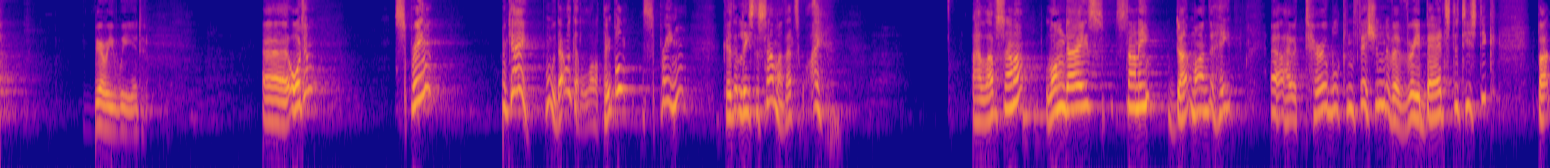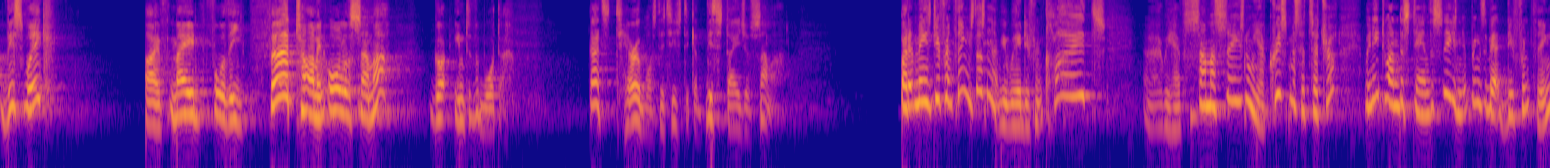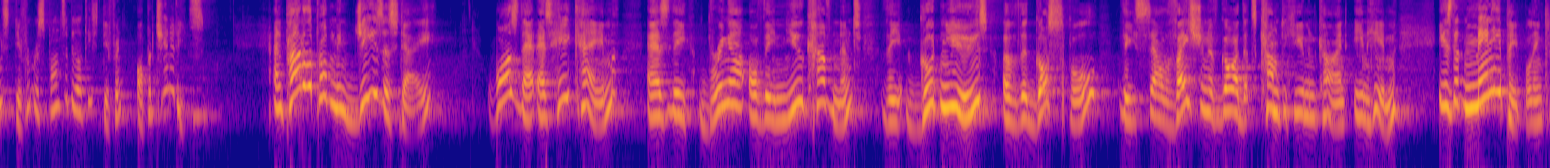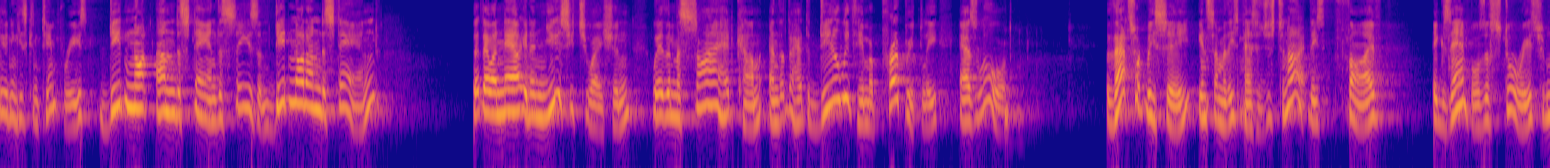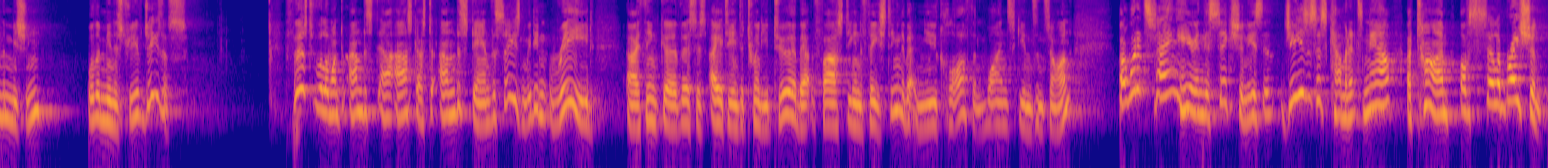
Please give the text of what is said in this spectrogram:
Very weird. Uh, autumn? Spring? Okay. Oh, that would get a lot of people. Spring, because at least the summer, that's why. I love summer. Long days, sunny, don't mind the heat. Uh, I have a terrible confession of a very bad statistic, but this week I've made for the third time in all of summer got into the water. That's terrible statistic at this stage of summer. But it means different things, doesn't it? We wear different clothes, uh, we have summer season, we have Christmas, etc. We need to understand the season. It brings about different things, different responsibilities, different opportunities. And part of the problem in Jesus' day was that as he came as the bringer of the new covenant, the good news of the gospel, the salvation of God that's come to humankind in him, is that many people, including his contemporaries, did not understand the season, did not understand that they were now in a new situation where the Messiah had come and that they had to deal with him appropriately as Lord. That's what we see in some of these passages tonight, these five examples of stories from the mission or the ministry of Jesus. First of all, I want to uh, ask us to understand the season. We didn't read, I think, uh, verses 18 to 22 about fasting and feasting and about new cloth and wineskins and so on. But what it's saying here in this section is that Jesus has come and it's now a time of celebration.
